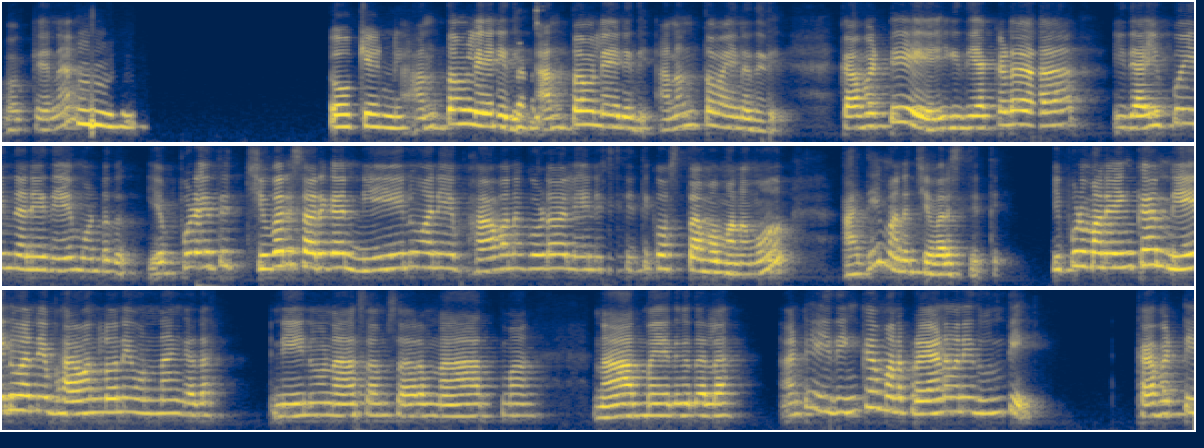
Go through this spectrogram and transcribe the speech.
ఓకేనా? ఓకే అండి. అంతం లేనిది అంతం లేనిది అనంతమైనది. కాబట్టి ఇది ఎక్కడ ఇది అయిపోయింది అనేది ఏమి ఉండదు. ఎప్పుడైతే చివరిసారిగా నేను అనే భావన కూడా లేని స్థితికి వస్తామో మనము అది మన చివరి స్థితి. ఇప్పుడు మనం ఇంకా నేను అనే భావనలోనే ఉన్నాం కదా. నేను నా సంసారం నా ఆత్మ నా ఆత్మ ఎదుగుదల అంటే ఇది ఇంకా మన ప్రయాణం అనేది ఉంది. కాబట్టి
